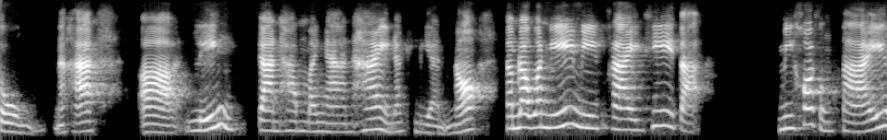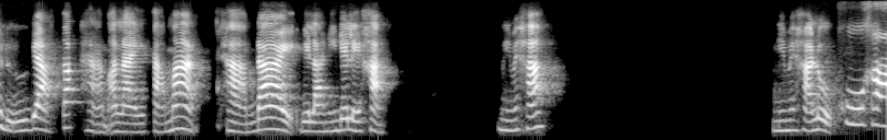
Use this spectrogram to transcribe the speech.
ส่งนะคะลิงก์การทำใบงานให้นักเรียนเนาะสำหรับวันนี้มีใครที่จะ มีข้อสงสัยหรืออยากซักถามอะไรสามารถถามได้เวลานี้ได้เลยค่ะ มีไหมคะมีไหมคะลูก ครูคะ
